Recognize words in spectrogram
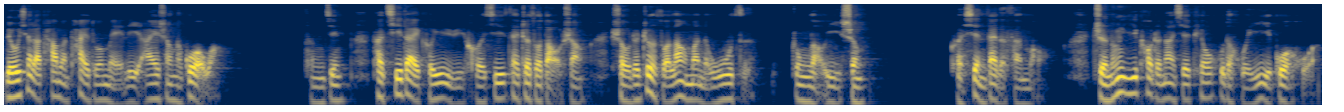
留下了他们太多美丽哀伤的过往。曾经，他期待可以与荷西在这座岛上守着这所浪漫的屋子，终老一生。可现在的三毛。只能依靠着那些飘忽的回忆过活。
